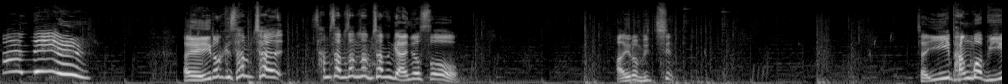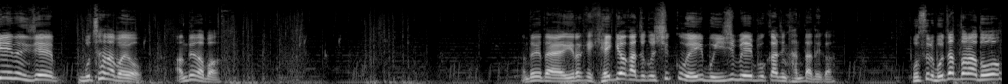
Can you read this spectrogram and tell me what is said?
안돼 아 야, 이렇게 3차 3333 차는 게 아니었어. 아 이런 미친. 자 이 방법 위에는 이제 못 차나봐요. 안되나봐. 안되겠다. 야, 이렇게 개겨가지고 19 웨이브 20 웨이브까지 간다 내가. 보스를 못 잡더라도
